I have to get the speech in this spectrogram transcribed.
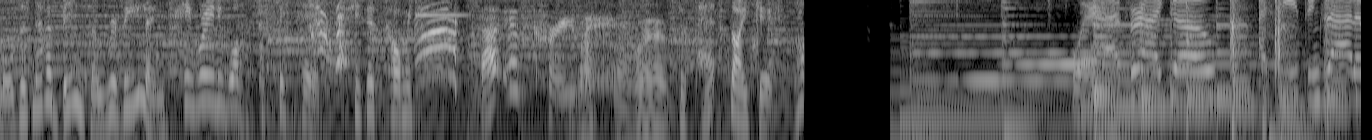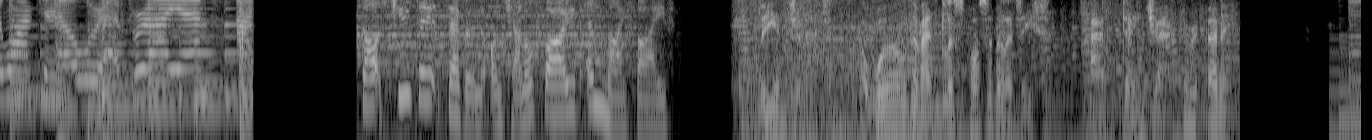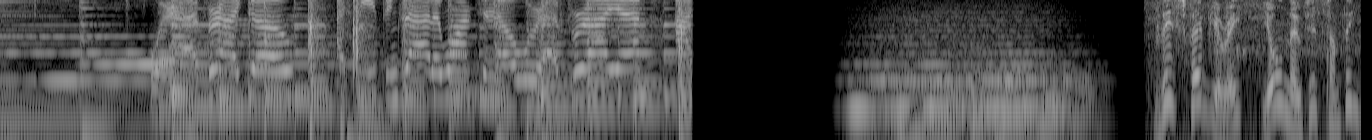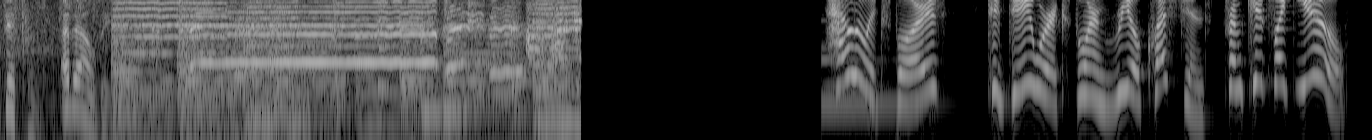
animals has never been so revealing. He really wants to fit in. She's just told me to. That is crazy. That's so weird. The Pet Psychic. Wherever I go, I see things that I want to know. Wherever I am, I Starts Tuesday at 7 on Channel 5 and My 5. The Internet, a world of endless possibilities and danger. Every penny. wherever This February, you'll notice something different at Aldi. Hello, explorers! Today we're exploring real questions from kids like you.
